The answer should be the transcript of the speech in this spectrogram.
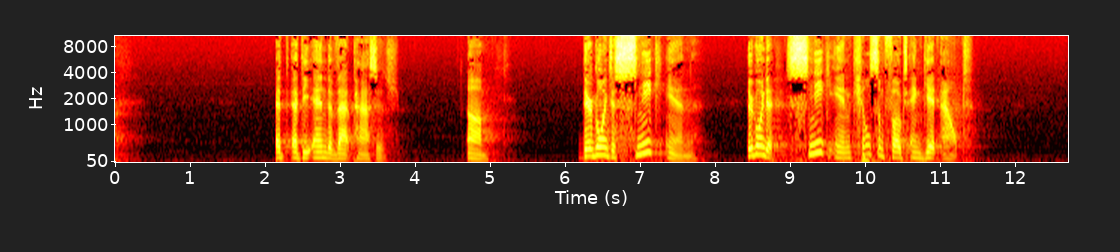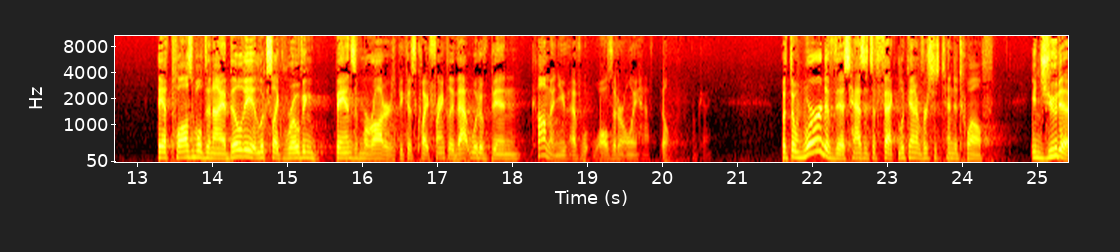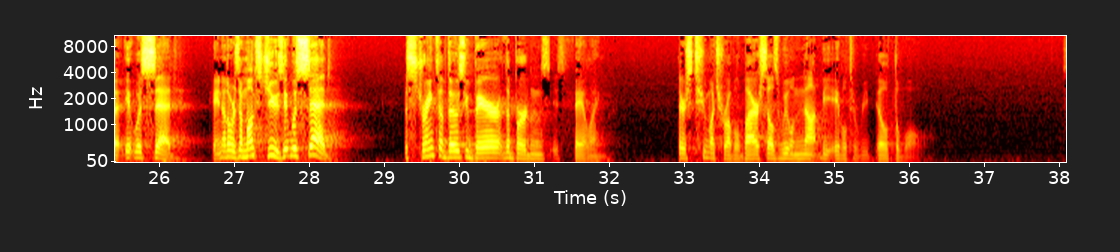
at, at the end of that passage. Um, they're going to sneak in they're going to sneak in, kill some folks, and get out. They have plausible deniability. It looks like roving bands of marauders because, quite frankly, that would have been common. You have walls that are only half built. Okay? But the word of this has its effect. Look down at verses 10 to 12. In Judah, it was said, okay, in other words, amongst Jews, it was said, the strength of those who bear the burdens is failing. There's too much rubble. By ourselves, we will not be able to rebuild the wall.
